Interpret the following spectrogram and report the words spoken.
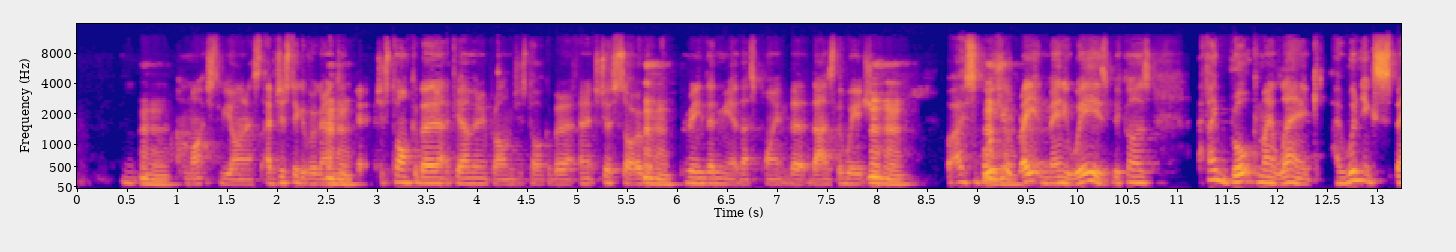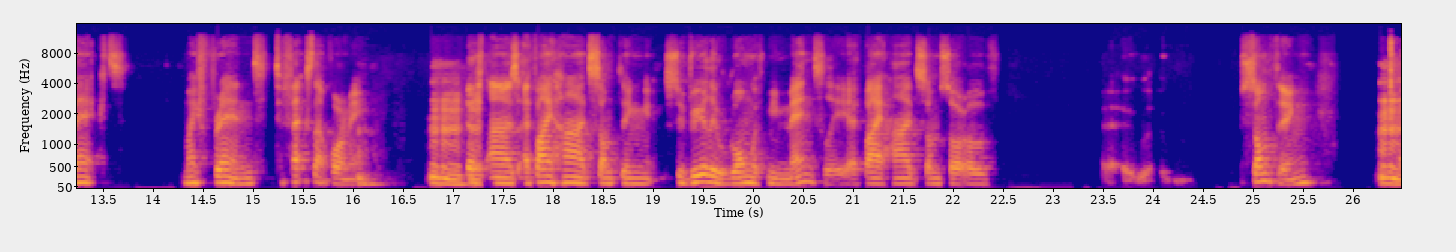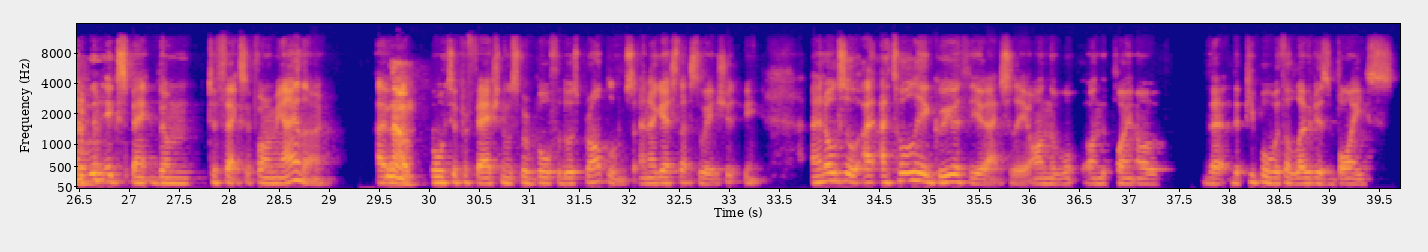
mm-hmm. much, to be honest. I've just took it for granted. Mm-hmm. Just talk about it. If you have any problems, just talk about it. And it's just sort of mm-hmm. in me at this point that that's the way it should be. Mm-hmm. But I suppose you're mm-hmm. right in many ways because if I broke my leg, I wouldn't expect my friend to fix that for me. Mm-hmm. Just as if I had something severely wrong with me mentally, if I had some sort of uh, something, mm-hmm. I wouldn't expect them to fix it for me either. I, no. I go to professionals for both of those problems, and I guess that's the way it should be. And also, I, I totally agree with you actually on the on the point of that the people with the loudest voice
